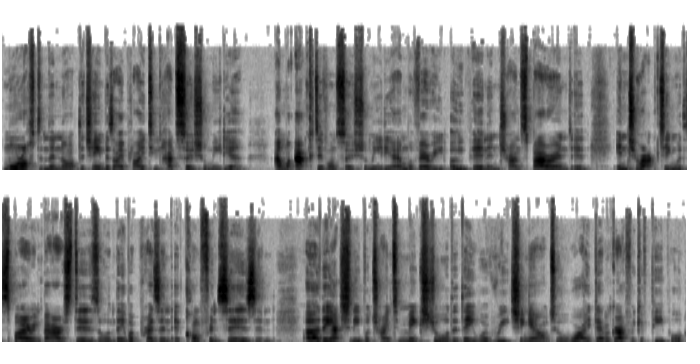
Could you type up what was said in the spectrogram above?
more often than not, the chambers I applied to had social media and were active on social media and were very open and transparent and interacting with aspiring barristers or they were present at conferences and uh, they actually were trying to make sure that they were reaching out to a wide demographic of people.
